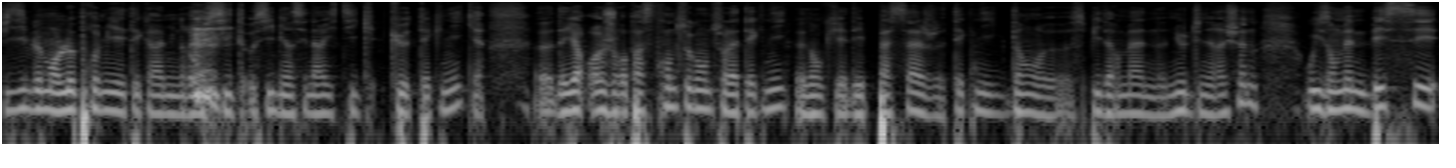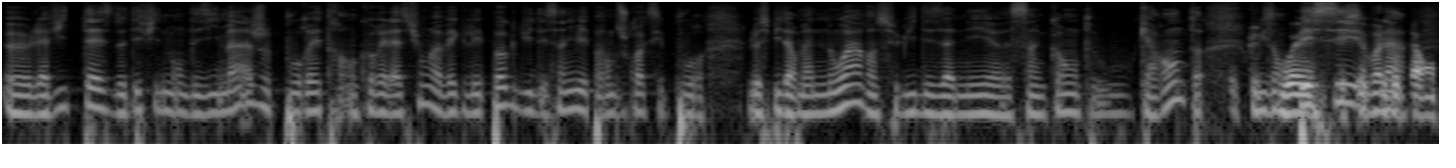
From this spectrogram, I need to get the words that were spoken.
visiblement le premier était quand même une réussite aussi bien scénaristique que technique. Euh, d'ailleurs, je repasse 30 secondes sur la technique. Euh, donc il y a des passages techniques dans euh, Spider-Man New Generation où ils ont même baissé la vitesse de défilement des images pour être en corrélation avec l'époque du dessin animé. Par exemple, je crois que c'est pour le Spider-Man noir, celui des années 50 ou 40, où ils ont baissé, voilà, 40.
